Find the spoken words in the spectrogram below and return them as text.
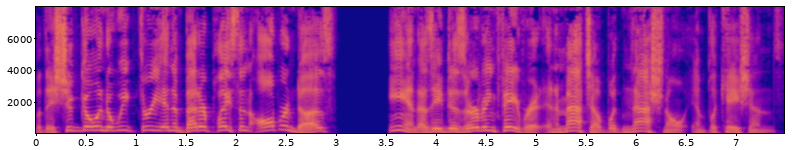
But they should go into week three in a better place than Auburn does, and as a deserving favorite in a matchup with national implications.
